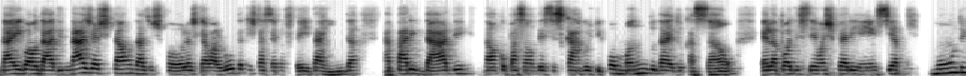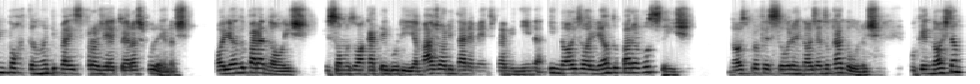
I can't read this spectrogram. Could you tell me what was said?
na igualdade na gestão das escolas, que é uma luta que está sendo feita ainda, a paridade na ocupação desses cargos de comando da educação. Ela pode ser uma experiência muito importante para esse projeto Elas por Elas. Olhando para nós, que somos uma categoria majoritariamente feminina, e nós olhando para vocês, nós professoras, nós educadoras, porque nós também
